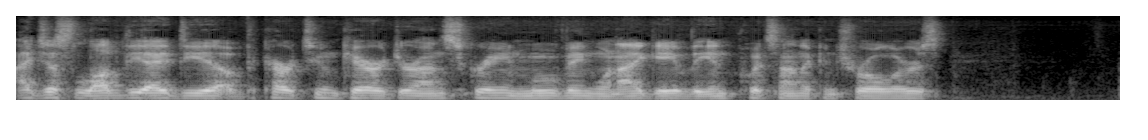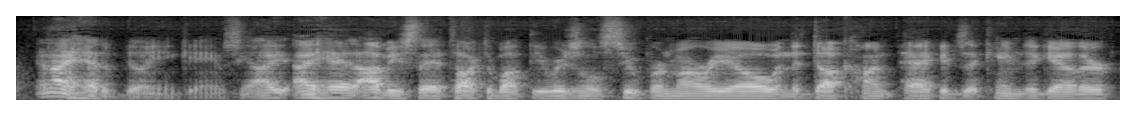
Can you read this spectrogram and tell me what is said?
I just loved the idea of the cartoon character on screen moving when I gave the inputs on the controllers. And I had a billion games. I, I had obviously I talked about the original Super Mario and the Duck Hunt package that came together.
